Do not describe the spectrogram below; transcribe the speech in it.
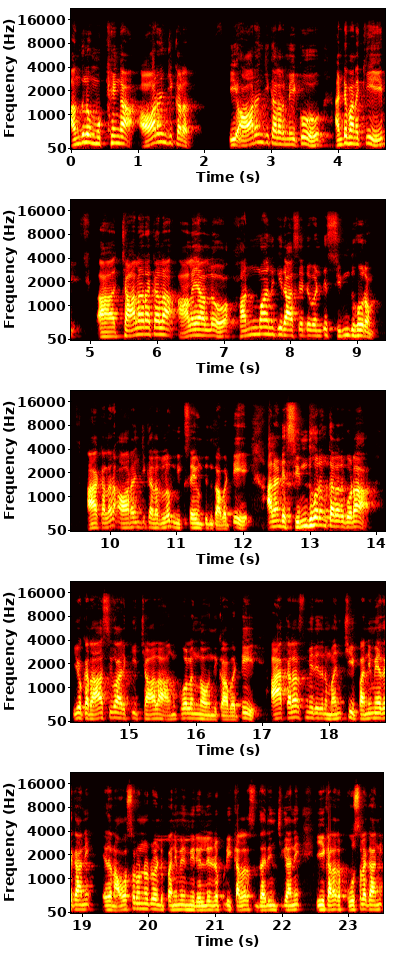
అందులో ముఖ్యంగా ఆరెంజ్ కలర్. ఈ ఆరెంజ్ కలర్ మీకు అంటే మనకి చాలా రకాల ఆలయాల్లో హనుమాన్కి రాసేటువంటి సింధూరం ఆ కలర్ ఆరెంజ్ కలర్లో మిక్స్ అయి ఉంటుంది కాబట్టి అలాంటి సింధూరం కలర్ కూడా ఈ యొక్క రాశి వారికి చాలా అనుకూలంగా ఉంది కాబట్టి ఆ కలర్స్ మీరు ఏదైనా మంచి పని మీద కానీ ఏదైనా అవసరం ఉన్నటువంటి పని మీద మీరు వెళ్ళేటప్పుడు ఈ కలర్స్ ధరించి కానీ ఈ కలర్ పూసలు కానీ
